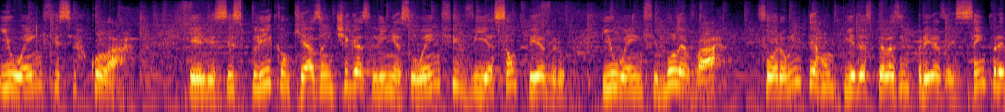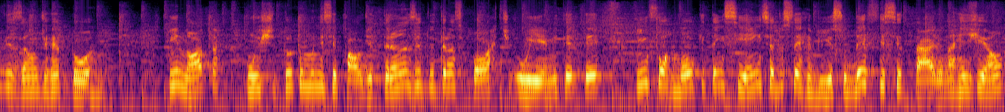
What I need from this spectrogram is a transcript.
e o ENF Circular. Eles explicam que as antigas linhas UENF Via São Pedro e o ENF Boulevard foram interrompidas pelas empresas sem previsão de retorno. Em nota, o Instituto Municipal de Trânsito e Transporte, o IMTT, informou que tem ciência do serviço deficitário na região,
